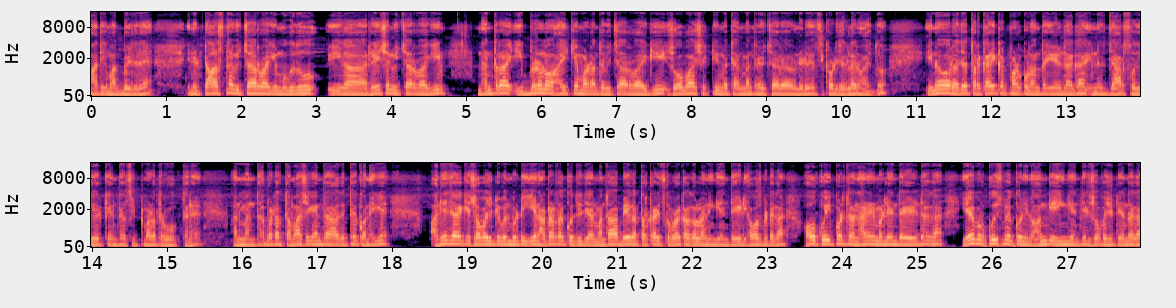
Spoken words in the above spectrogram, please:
ಮಾತಿಗೆ ಮಾತು ಬೆಳೆದಿದೆ ಇನ್ನು ಟಾಸ್ನ ವಿಚಾರವಾಗಿ ಮುಗಿದು ಈಗ ರೇಷನ್ ವಿಚಾರವಾಗಿ ನಂತರ ಇಬ್ಬರನ್ನು ಆಯ್ಕೆ ಮಾಡುವಂಥ ವಿಚಾರವಾಗಿ ಶೋಭಾ ಶೆಟ್ಟಿ ಮತ್ತು ಹನುಮಂತನ ವಿಚಾರ ನಡುವೆ ಸಿಕ್ಕಾಪಟ್ಟೆ ಜಗಳನೂ ಆಯಿತು. ಇನ್ನು ರಜೆ ತರಕಾರಿ ಕಟ್ ಮಾಡಿಕೊಡು ಅಂತ ಹೇಳಿದಾಗ ಇನ್ನು ಜಾರ್ ಸೊದಿಯೋಕ್ಕೆ ಅಂತ ಸಿಟ್ಟು ಮಾಡೋ ಥರ ಹೋಗ್ತಾರೆ ಹನುಮಂತ. ಬಟ್ ಅದು ತಮಾಷೆಗೆ ಅಂತ ಆಗುತ್ತೆ. ಕೊನೆಗೆ ಅದೇ ಜಾಗಕ್ಕೆ ಶೋಭಾ ಶೆಟ್ಟಿ ಬಂದುಬಿಟ್ಟು, ಏನು ಆಟ ಆಡ್ತಾ ಕೂತಿದ್ದೆ ಹನುಮಂತ? ಬೇಗ ತರಕಾರಿ ಬರೋಕ್ಕಾಗಲ್ಲ ನಿನಗೆ ಅಂತ ಹೇಳಿ ಅವಾಜ್ ಬಿಟ್ಟಾಗ, ಅವ್ರು ಕುಯ್ದು ಕೊಡ್ತಾರೆ, ನಾನೇನು ಮಾಡಲಿ? ಅಂತ ಹೇಳಿದಾಗ ಹೇಳ್ಬಿಟ್ಟು ಕುಯ್ಸ್ಬೇಕು ನೀನು, ಹಂಗೆ ಹಿಂಗೆ ಅಂತೇಳಿ ಶೋಭಾ ಶೆಟ್ಟಿ ಅಂದಾಗ,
